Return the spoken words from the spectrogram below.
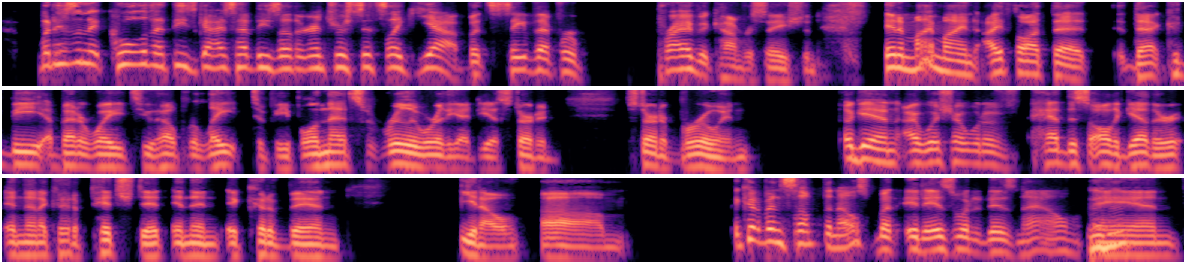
but isn't it cool that these guys have these other interests? It's like yeah but save that for private conversation. And in my mind I thought that that could be a better way to help relate to people and that's really where the idea started started brewing. Again, I wish I would have had this all together and then I could have pitched it and then it could have been, you know, um, it could have been something else, but it is what it is now. Mhm. And,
